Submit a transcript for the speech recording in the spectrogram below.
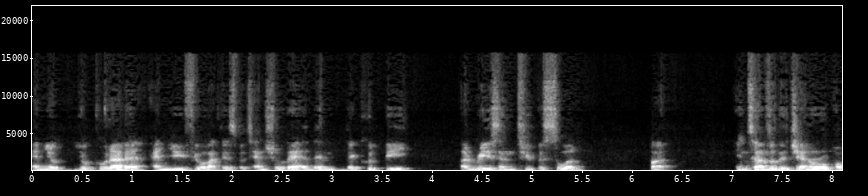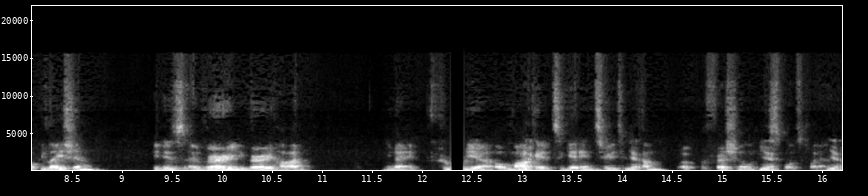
and you're you're good at it, and you feel like there's potential there, then there could be a reason to pursue it. But in terms of the general population, it is a very very hard, you know, career or market to get into to Yeah. become a professional Yeah. esports player. yeah.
